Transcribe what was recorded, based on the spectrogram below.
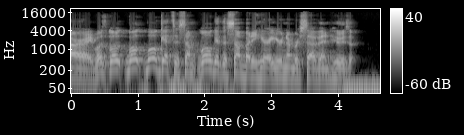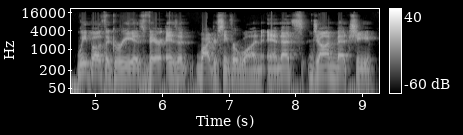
All right, we'll, we'll we'll we'll get to some we'll get to somebody here at your number seven who's we both agree is very is a wide receiver one, and that's John Metchie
